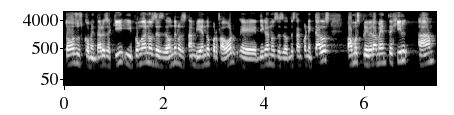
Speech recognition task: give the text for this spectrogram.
todos sus comentarios aquí y pónganos desde dónde nos están viendo, por favor, eh, díganos desde dónde están conectados. Vamos primeramente, Gil, a...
